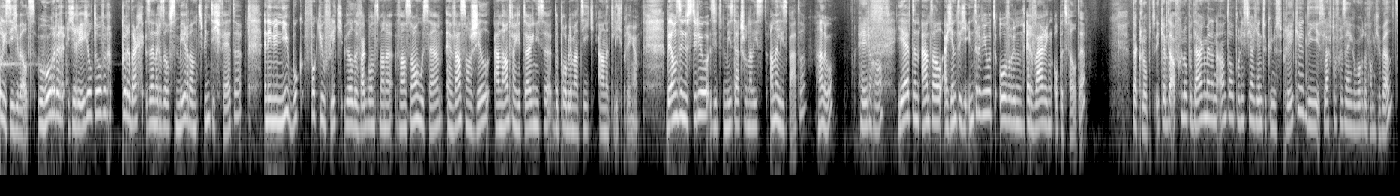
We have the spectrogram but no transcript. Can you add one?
Politiegeweld. We horen er geregeld over. Per dag zijn er zelfs meer dan twintig feiten. En in hun nieuw boek Fuck You Flick wilden vakbondsmannen Vincent Houssin en Vincent Gilles aan de hand van getuigenissen de problematiek aan het licht brengen. Bij ons in de studio zit misdaadjournalist Annelies Baten. Hallo. Hey Laurent. Jij hebt een aantal agenten geïnterviewd over hun ervaring op het veld. Hè? Dat klopt. Ik heb de afgelopen dagen met een aantal politieagenten kunnen spreken die slachtoffer zijn geworden van geweld.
